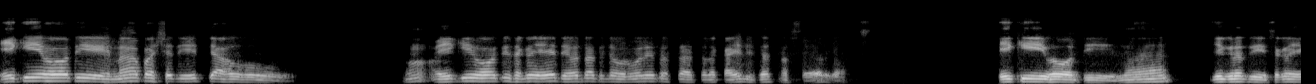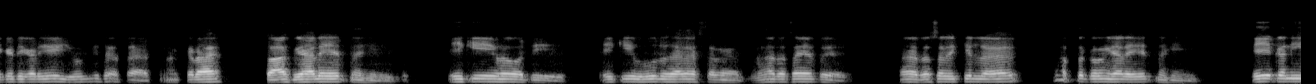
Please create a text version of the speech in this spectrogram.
एकी होती न पश्यती त्याहो हो एकी होती सगळे देवता त्याच्या उर्वर येत असतात त्याला काही दिसत नसतं का? एकी भवती न जिग्रती सगळे एका ठिकाणी येऊन दिसतात. त्याला श्वास घ्यायला येत नाही. एकी भवती एकी भूत झाला असताना न रस येतोय. हा रस देखील प्राप्त करून घ्यायला येत नाही. एकनी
